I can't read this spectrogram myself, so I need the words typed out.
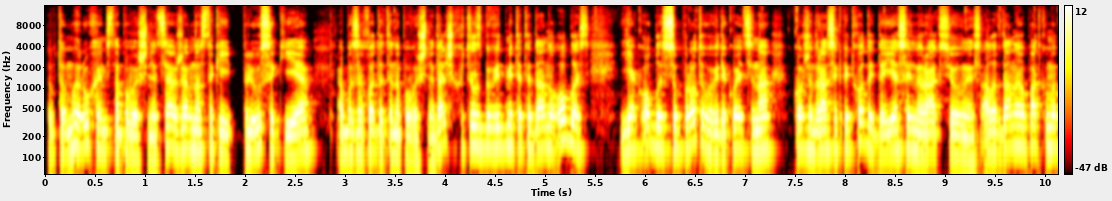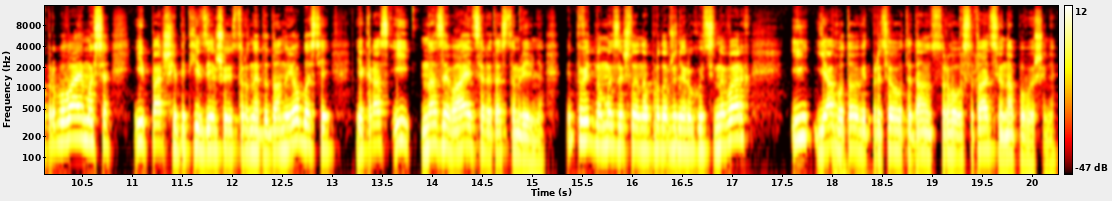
Тобто ми рухаємось на повишення. Це вже в нас такий плюсик є, аби заходити на повишення. Далі хотілося б відмітити дану область як область супротиву, від якої ціна кожен раз як підходить, дає сильну реакцію вниз. Але в даному випадку ми пробуваємося, і перший підхід з іншої сторони до даної області якраз і називається ретестом рівня. Відповідно, ми зайшли на продовження руху ціни вверх, і я готовий відпрацьовувати дану торгову ситуацію на повишення.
